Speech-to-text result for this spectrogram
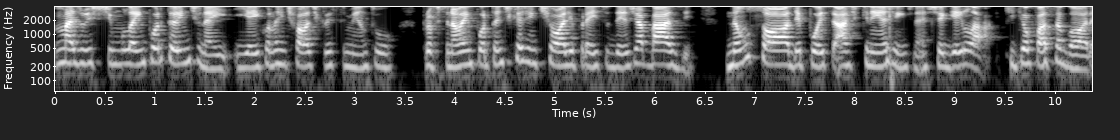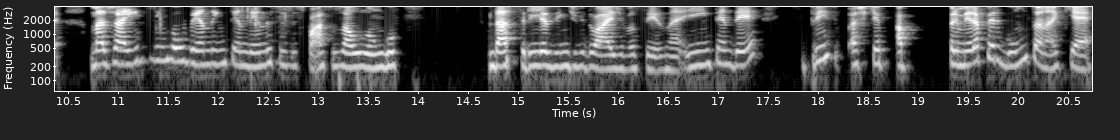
mas o estímulo é importante, né? E, e aí, quando a gente fala de crescimento profissional, é importante que a gente olhe para isso desde a base. Não só depois, acho que nem a gente, né? Cheguei lá, o que, que eu faço agora? Mas já ir desenvolvendo e entendendo esses espaços ao longo das trilhas individuais de vocês, né? E entender, acho que a primeira pergunta, né, que é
